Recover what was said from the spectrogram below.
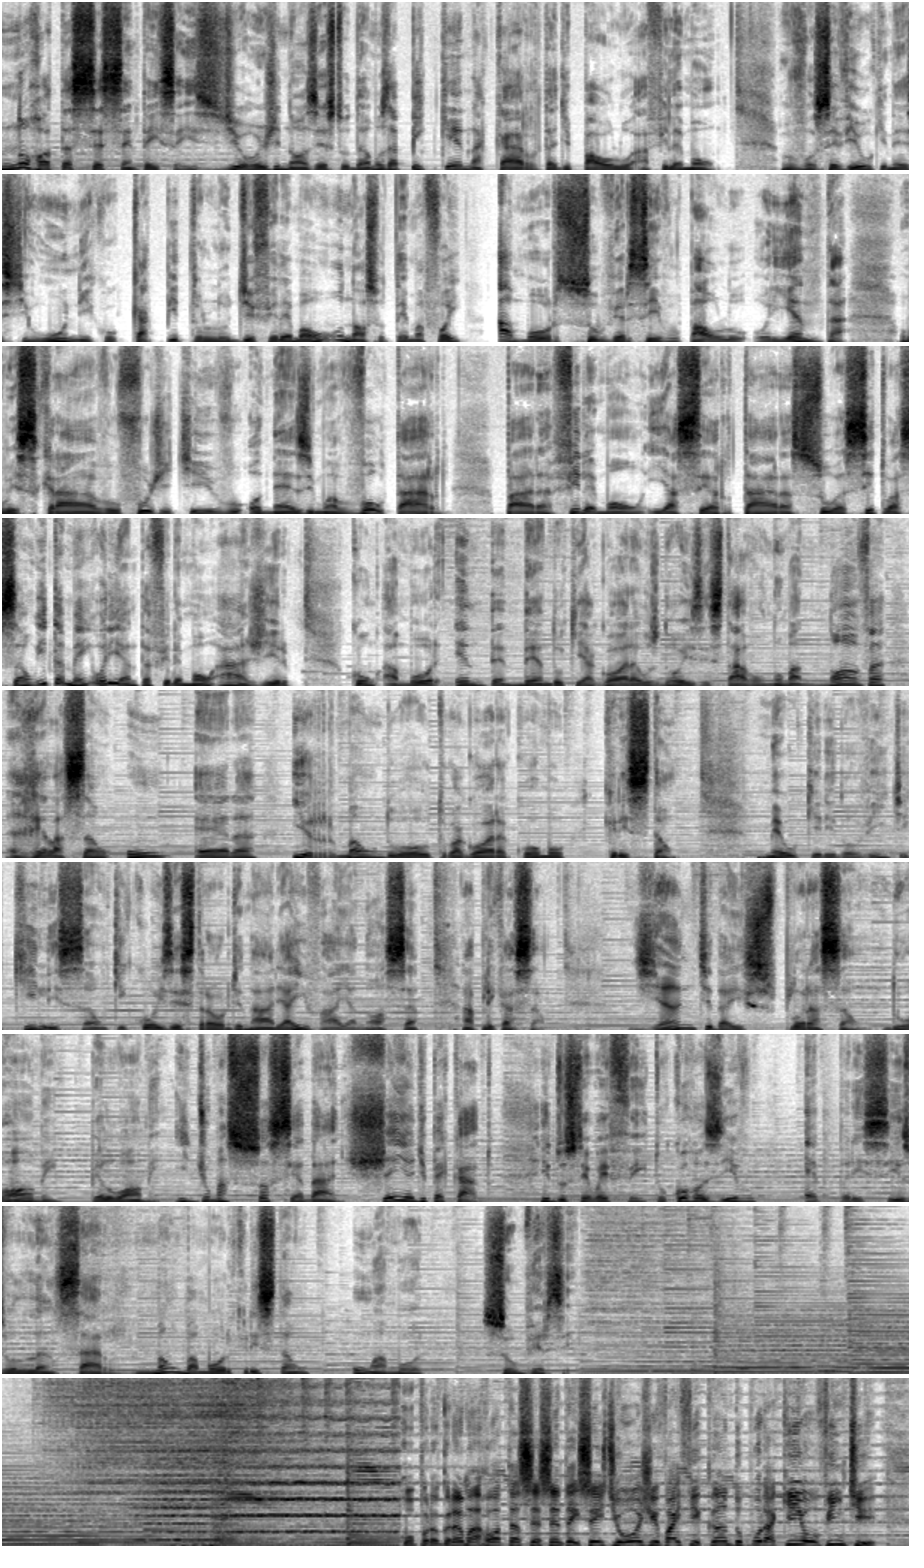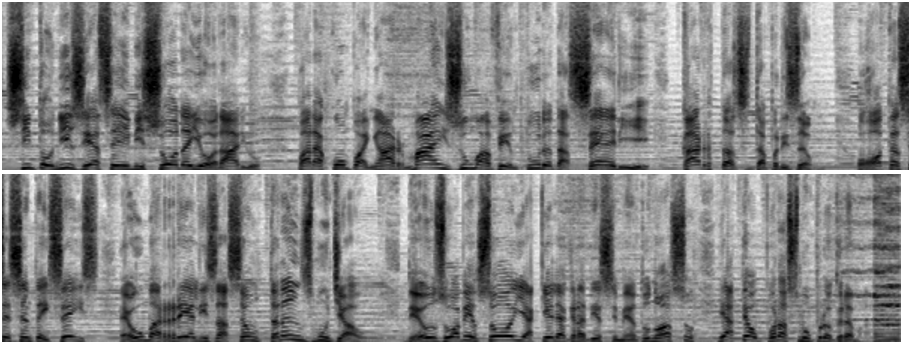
No Rota 66 de hoje, nós estudamos a pequena carta de Paulo a Filemão. Você viu que neste único capítulo de Filemão, o nosso tema foi amor subversivo. Paulo orienta o escravo fugitivo Onésimo a voltar para Filemão e acertar a sua situação e também orienta Filemão a agir com amor, entendendo que agora os dois estavam numa nova relação. Um era irmão do outro, agora como cristão. Meu querido ouvinte, que lição, que coisa extraordinária! Aí vai a nossa aplicação. Diante da exploração do homem pelo homem e de uma sociedade cheia de pecado e do seu efeito corrosivo, é preciso lançar mão do amor cristão, um amor subversivo. O programa Rota 66 de hoje vai ficando por aqui, ouvinte. Sintonize essa emissora e horário para acompanhar mais uma aventura da série Cartas da Prisão. Rota 66 é uma realização transmundial. Deus o abençoe, aquele agradecimento nosso e até o próximo programa.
